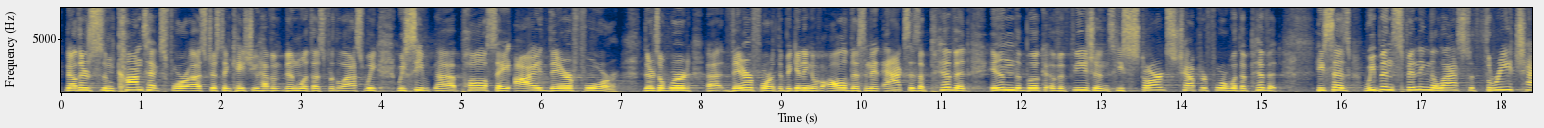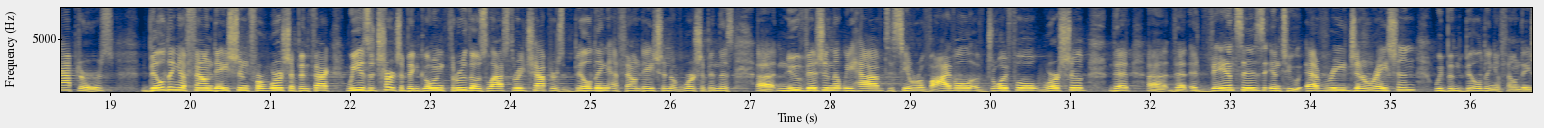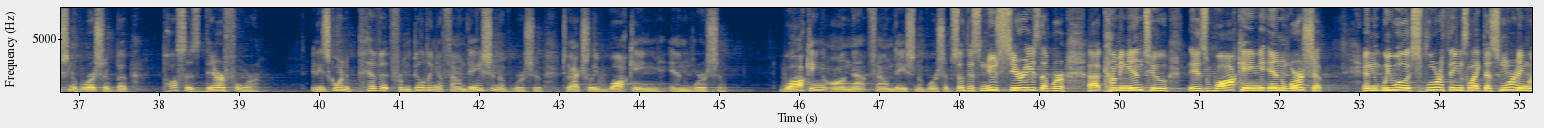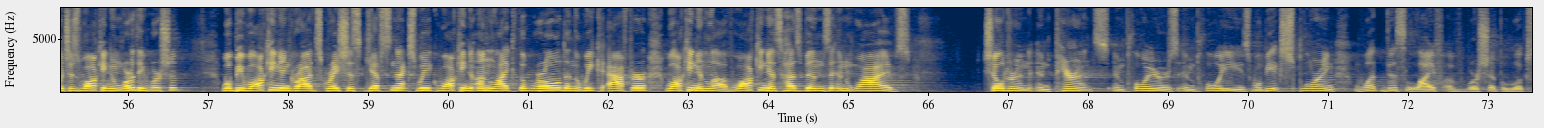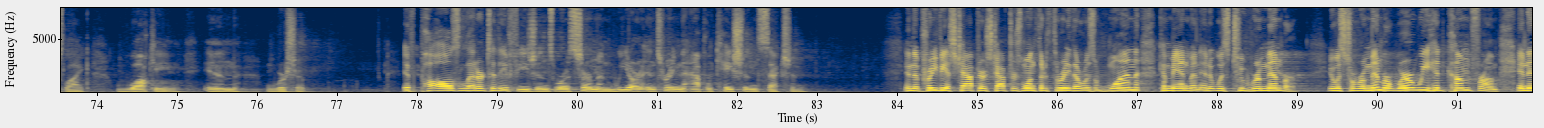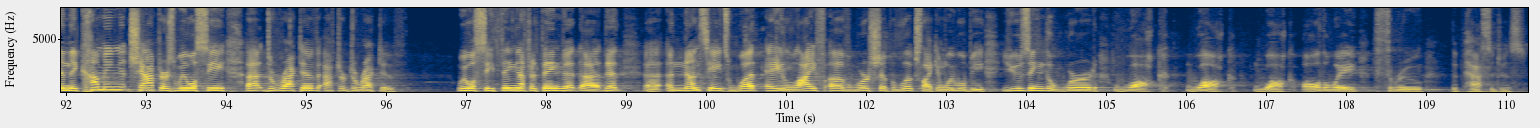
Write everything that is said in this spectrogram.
Now, there's some context for us, just in case you haven't been with us for the last week. We see uh, Paul say, I therefore. There's a word, uh, therefore, at the beginning of all of this, and it acts as a pivot in the book of Ephesians. He starts chapter 4 with a pivot. He says, We've been spending the last three chapters building a foundation for worship. In fact, we as a church have been going through those last three chapters, building a foundation of worship in this uh, new vision that we have to see a revival of joyful worship that, uh, that advances into every generation. We've been building a foundation of worship, but Paul says, therefore, and he's going to pivot from building a foundation of worship to actually walking in worship walking on that foundation of worship. So, this new series that we're uh, coming into is Walking in Worship. And we will explore things like this morning, which is walking in worthy worship. We'll be walking in God's gracious gifts next week, walking unlike the world, and the week after, walking in love, walking as husbands and wives, children and parents, employers, employees. We'll be exploring what this life of worship looks like, walking in worship. If Paul's letter to the Ephesians were a sermon, we are entering the application section. In the previous chapters, chapters one through three, there was one commandment, and it was to remember. It was to remember where we had come from. And in the coming chapters, we will see uh, directive after directive. We will see thing after thing that, uh, that uh, enunciates what a life of worship looks like, and we will be using the word walk, walk, walk all the way through the passages.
